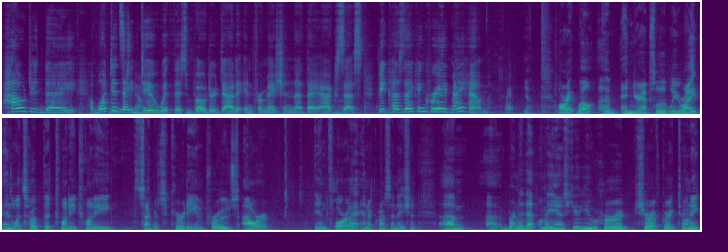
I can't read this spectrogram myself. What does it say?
How did they? Public what did they do with this voter data information that they accessed? Because they can create mayhem. Right. Yeah. All right. Well, uh, and you're absolutely right. And let's hope that 2020 cybersecurity improves our in Florida and across the nation. Um, uh, Bernadette, let me ask you. You heard Sheriff Greg Tony.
